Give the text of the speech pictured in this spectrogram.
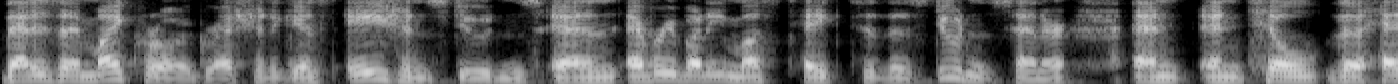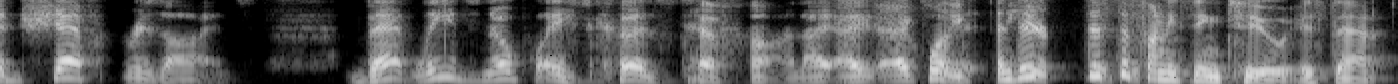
that is a microaggression against Asian students, and everybody must take to the student center and until the head chef resigns that leads no place good, Stefan. I, I actually well, and this this is the funny thing too is that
